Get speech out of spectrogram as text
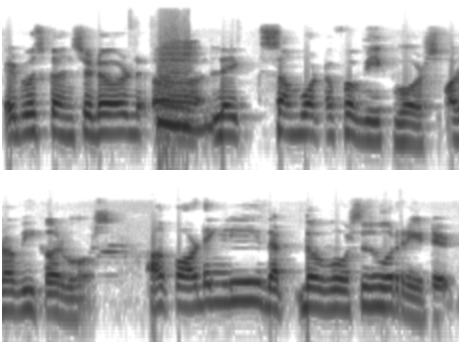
it was considered uh, Hmm. like somewhat of a weak verse or a weaker verse. Accordingly, that the verses were rated.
